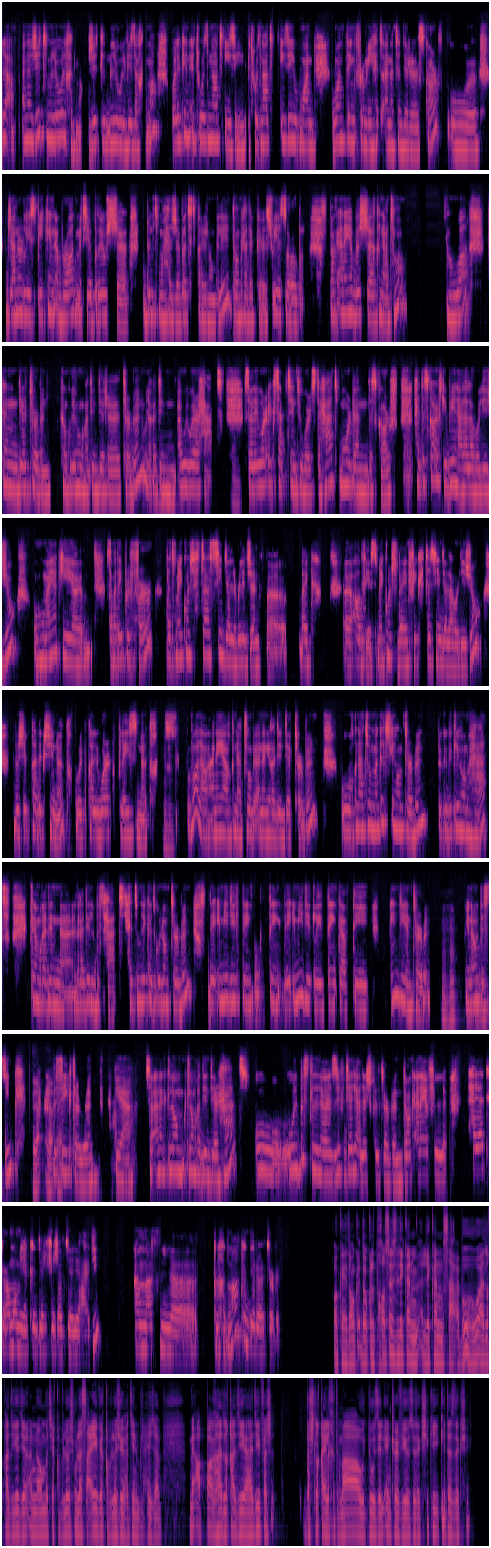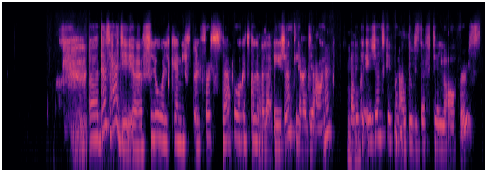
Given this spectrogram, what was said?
لا أنا جيت من الأول خدمة جيت من الأول فيزا خدمة ولكن it was not easy. It was not easy one one thing for me. حيت أنا تندير scarf و generally speaking abroad ما تيبغيوش بنت محجبة تقري l'anglais donc هذاك شوية صعوبة. donc أنايا باش قنعتهم. هو كندير turban كنقول لهم غادي ندير turban ولا غادي I will wear a hat. So they were accepting towards the hat more than the scarf. حيت ال scarf كيبين على la religion وهما كي زعما they prefer that ما يكونش حتى ال signe ديال religion like uh, obvious. ما يكونش باين فيك حتى signe ديال la religion باش يبقى داكشي neutre ويبقى ال workplace neutre voilà أنايا قنعتهم بأنني غادي ندير turban وقنعتهم ما قلتش لهم turban donc قلت لهم hat قلت لهم غادي غادي نلبس hat. حيت ملي كتقول لهم turban they immediately think, think they immediately think of the Indian turban. you know the Sikh? Yeah, yeah, the Sikh turban. Yeah. so أنا قلت لهم قلت لهم غادي ندير هات و... ولبست الزيف ديالي على شكل turban donc أنا في الحياة العموميه كندير الحجاب ديالي عادي. أما في في الخدمة كندير turban okay donc donc ال process اللي كان اللي كان مصعبو هو هذه القضية ديال انهم ما تيقبلوش ولا صعيب يقبلوا شي وحدين بالحجاب. mais à part هذه القضية هذه فاش باش تلقاي الخدمة ودوزي ال interviews وداك الشيء كي داز داك الشيء داز عادي. في الأول كان ال first step هو كتقلب على agent اللي غادي يعاونك. هذاك ال agent كيكون عنده بزاف ديال ال offers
